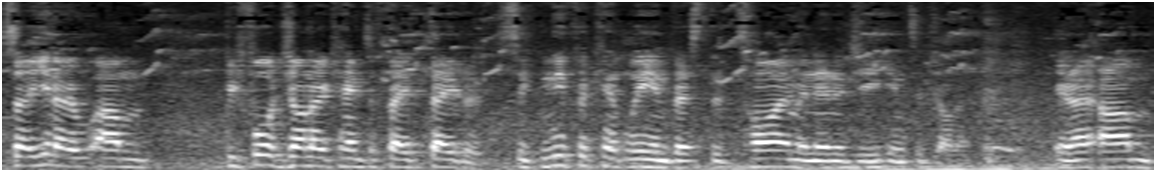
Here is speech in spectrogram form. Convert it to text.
So, you know, um, before Jono came to faith, David significantly invested time and energy into Jono. You know, um,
